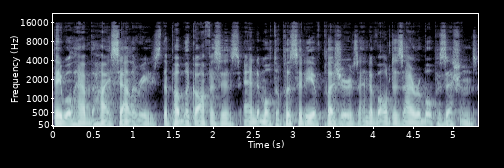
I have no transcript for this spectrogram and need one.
They will have the high salaries, the public offices, and a multiplicity of pleasures and of all desirable possessions.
